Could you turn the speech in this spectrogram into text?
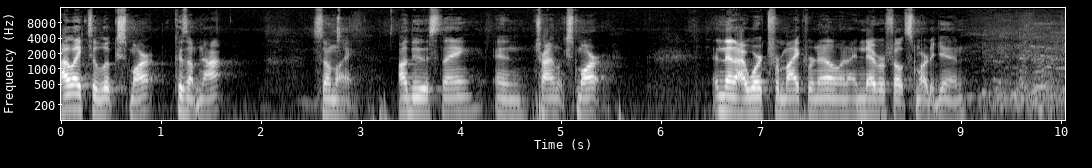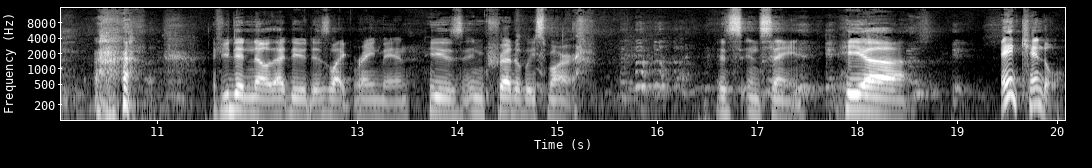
I like to look smart because I'm not. So I'm like, I'll do this thing and try and look smart. And then I worked for Mike Renault and I never felt smart again. If you didn't know, that dude is like Rain Man. He is incredibly smart. it's insane. He uh, and Kendall.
